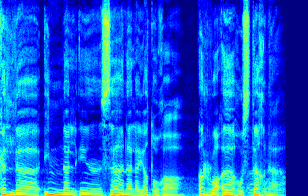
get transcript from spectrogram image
كلا إن الإنسان ليطغى أن رآه استغنى.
